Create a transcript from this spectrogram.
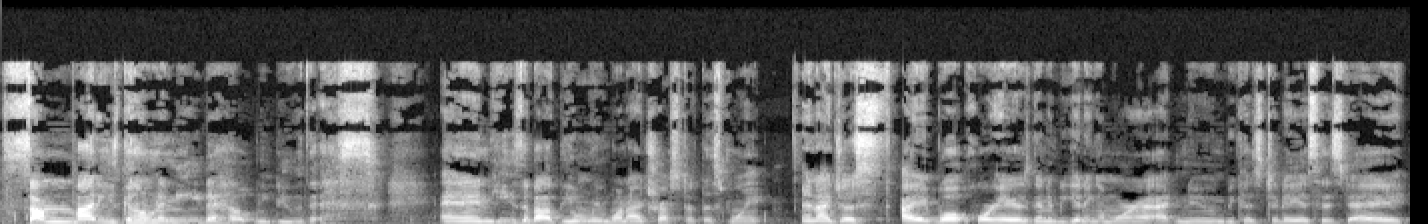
somebody's going to need to help me do this. And he's about the only one I trust at this point. And I just, I, well, Jorge is going to be getting Amora at noon because today is his day.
